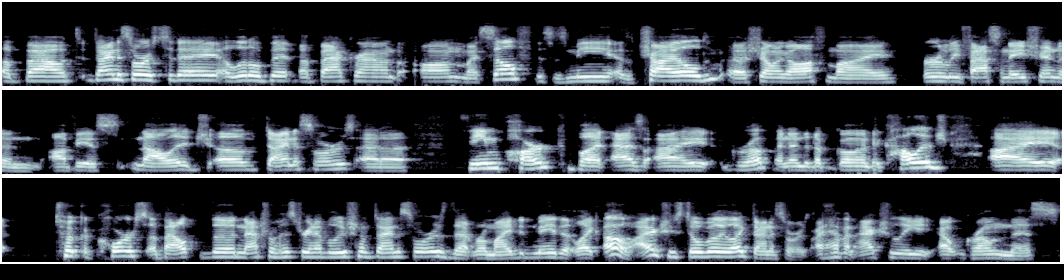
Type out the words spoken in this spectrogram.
about dinosaurs today, a little bit of background on myself. This is me as a child, uh, showing off my early fascination and obvious knowledge of dinosaurs at a theme park. But as I grew up and ended up going to college, I took a course about the natural history and evolution of dinosaurs that reminded me that, like, oh, I actually still really like dinosaurs. I haven't actually outgrown this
